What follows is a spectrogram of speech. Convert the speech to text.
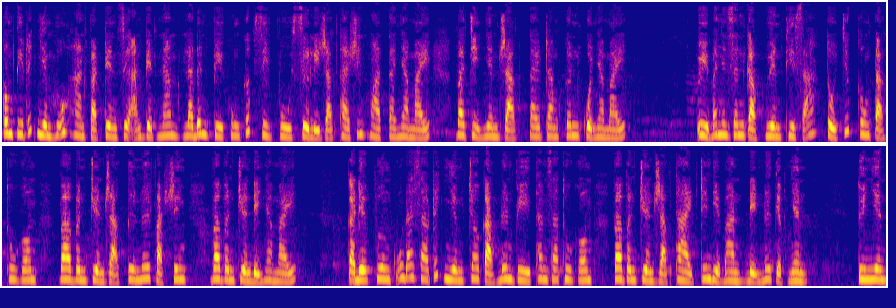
Công ty trách nhiệm hữu hạn phát triển dự án Việt Nam là đơn vị cung cấp dịch vụ xử lý rác thải sinh hoạt tại nhà máy và chỉ nhận rác tại trạm cân của nhà máy. Ủy ban nhân dân các huyện, thị xã tổ chức công tác thu gom và vận chuyển rác từ nơi phát sinh và vận chuyển đến nhà máy. Cả địa phương cũng đã giao trách nhiệm cho các đơn vị tham gia thu gom và vận chuyển rác thải trên địa bàn đến nơi tiếp nhận. Tuy nhiên,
